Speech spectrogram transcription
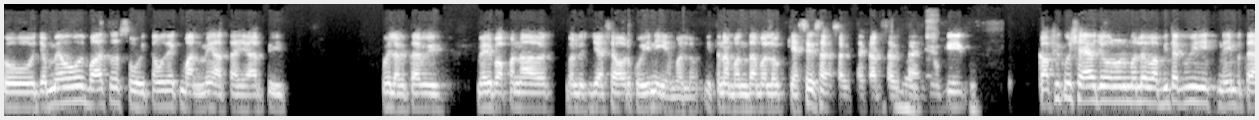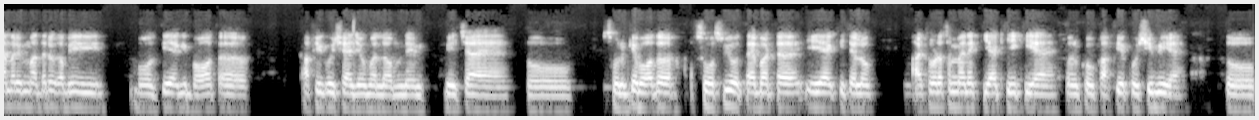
तो जब मैं वो बात सोचता हूँ एक मन में आता है यार भी मुझे लगता है मेरे पापा ना मतलब जैसे और कोई नहीं है मतलब इतना बंदा मतलब कैसे सकता है, कर सकता है? क्योंकि काफ़ी कुछ है जो उन्होंने मतलब अभी तक भी नहीं बताया। मेरी मदर कभी बोलती है कि बहुत काफ़ी कुछ है जो मतलब हमने बेचा है। तो सुन के बहुत अफसोस भी होता है बट ये है कि चलो, आज थोड़ा सा मैंने किया, ठीक किया है। तो उनको काफ़ी खुशी भी है। तो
